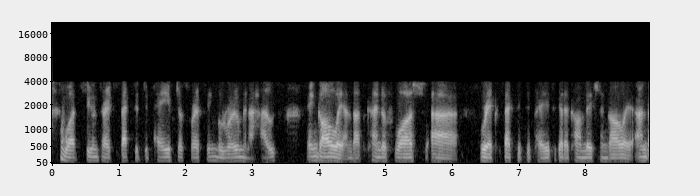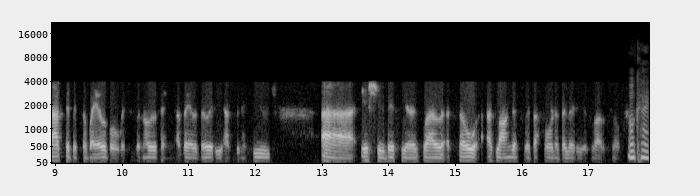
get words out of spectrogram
what students are expected to pay just for a single room in a house in Galway, and that's kind of what uh, we're expected to pay to get accommodation in Galway, and that's if it's available, which is another thing. Availability has been a huge uh, issue this year as well. So as long as with affordability as well. So okay,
